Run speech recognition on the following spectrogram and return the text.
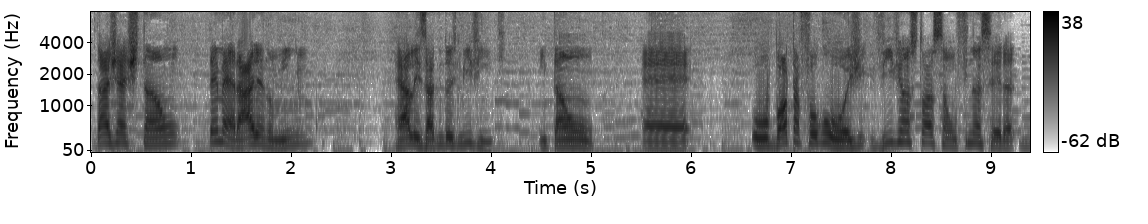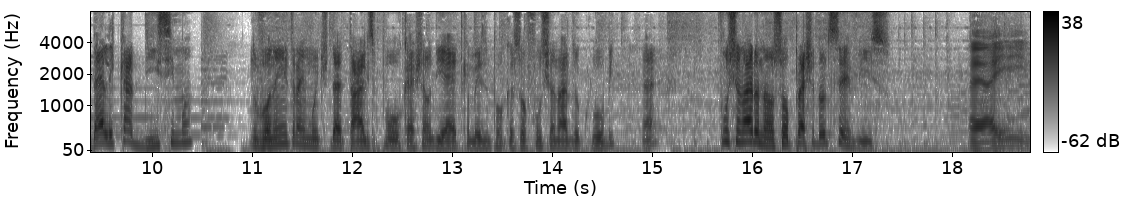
da gestão temerária, no mínimo, realizada em 2020. Então, é, o Botafogo hoje vive uma situação financeira delicadíssima. Não vou nem entrar em muitos detalhes por questão de ética, mesmo porque eu sou funcionário do clube, né? Funcionário não, eu sou prestador de serviço. É, aí.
